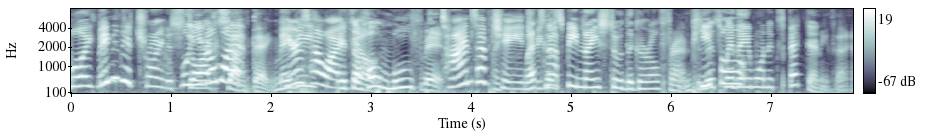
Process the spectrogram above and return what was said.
Well, I think Maybe they're trying to Well, start you know what? something. Maybe Here's how I it's feel. a whole movement. times have changed Let's because not be nice to the girlfriend. People, this way people- they won't expect anything.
